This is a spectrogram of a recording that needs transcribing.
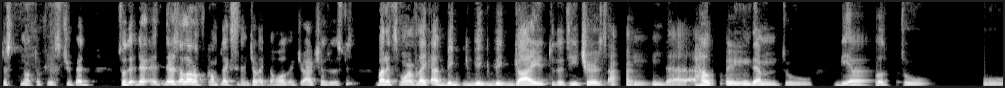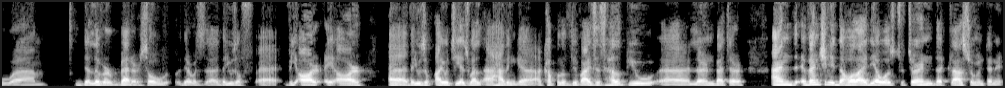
just not to feel stupid. So there, there's a lot of complexity in terms of like the whole interactions with the students but it's more of like a big, big, big guide to the teachers and uh, helping them to be able to, to um, deliver better. So there was uh, the use of uh, VR, AR, uh, the use of IoT as well, uh, having a, a, couple of devices help you uh, learn better. And eventually, the whole idea was to turn the classroom into an,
